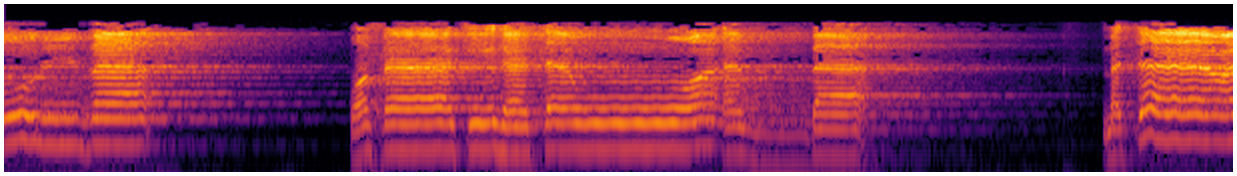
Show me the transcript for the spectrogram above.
غلبا وفاكهة وأبا متاعا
